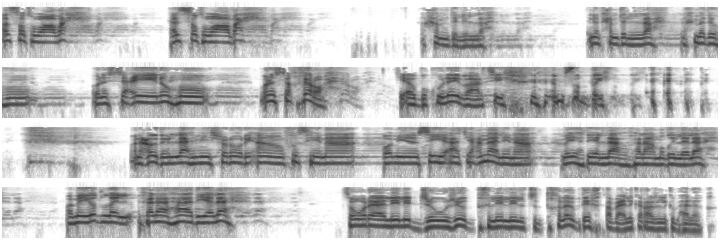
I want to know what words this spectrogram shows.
الصوت واضح؟ الصوت واضح؟ الحمد لله. إن الحمد لله نحمده ونستعينه ونستغفره. يا أبو كليبة عرفتي مصدي. ونعوذ بالله من شرور أنفسنا ومن سيئات أعمالنا. من يهدي الله فلا مضل له ومن يضلل فلا هادي له. تصوري ليلي تزوجي وتدخلي ليلة الدخله ويبدا يخطب عليك راجلك بحال هكا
